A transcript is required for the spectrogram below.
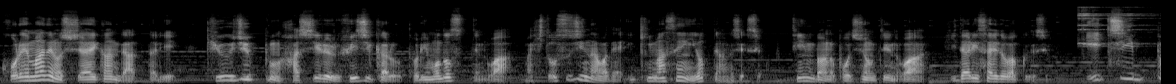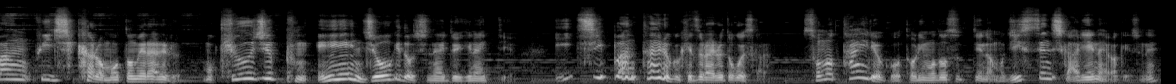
これまでの試合間であったり、90分走れるフィジカルを取り戻すっていうのは、まあ、一筋縄でいきませんよって話ですよ。ティンバーのポジションっていうのは、左サイドバックですよ。一番フィジカルを求められる。もう90分永遠上下動しないといけないっていう。一番体力削られるとこですから。その体力を取り戻すっていうのはもう実戦でしかありえないわけですよね。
